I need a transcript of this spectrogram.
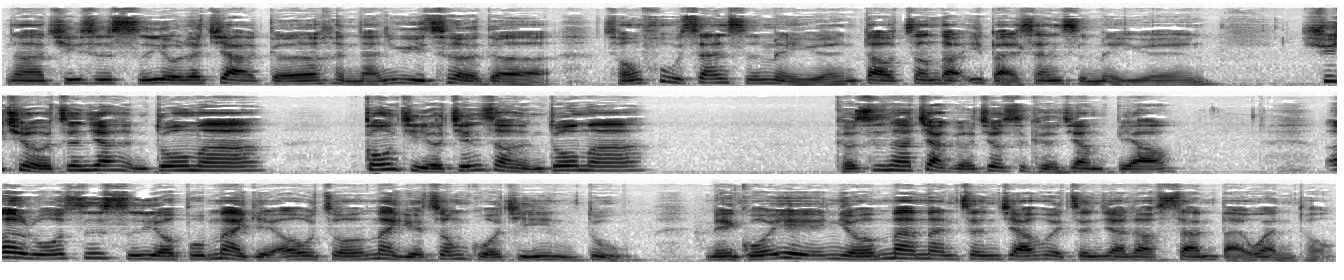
那其实石油的价格很难预测的，从负三十美元到涨到一百三十美元，需求有增加很多吗？供给有减少很多吗？可是它价格就是可这样飙。俄罗斯石油不卖给欧洲，卖给中国及印度。美国页岩油慢慢增加，会增加到三百万桶。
